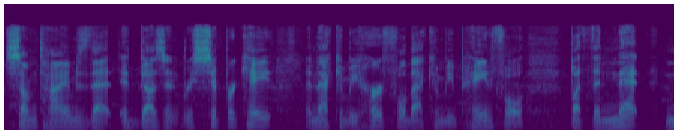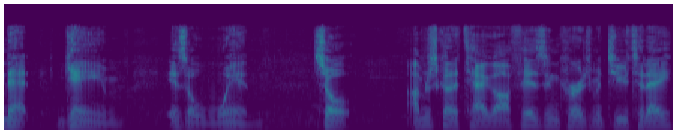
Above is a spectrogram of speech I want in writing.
sometimes that it doesn't reciprocate and that can be hurtful, that can be painful, but the net net game is a win. So I'm just going to tag off his encouragement to you today.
